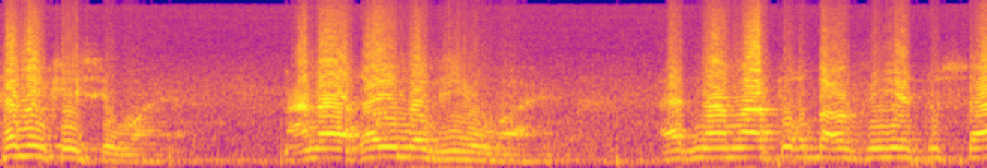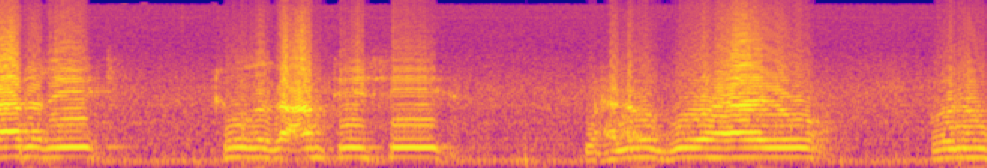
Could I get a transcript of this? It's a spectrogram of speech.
ثمن كيسي واي معنى غيمة دي واي أدنى ما تغضع في يد السارغي توقع عنتيسي وحلو قوهايو ولو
